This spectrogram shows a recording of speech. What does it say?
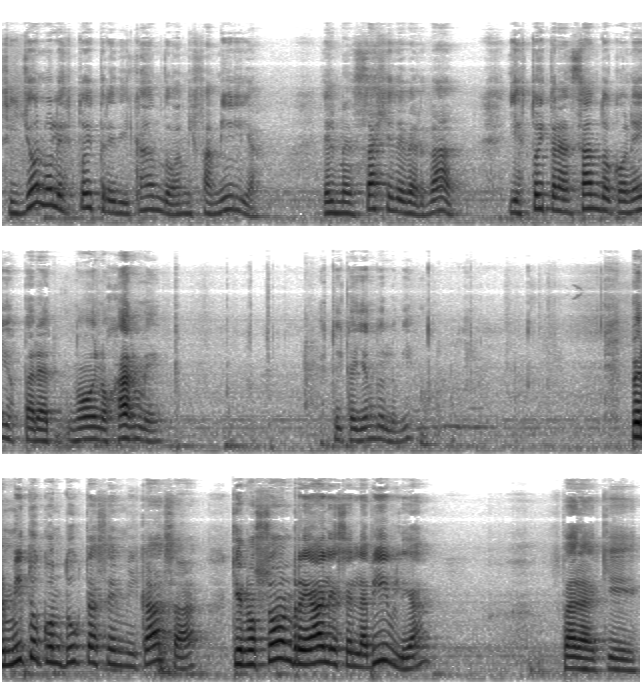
Si yo no le estoy predicando a mi familia el mensaje de verdad y estoy transando con ellos para no enojarme, estoy cayendo en lo mismo. Permito conductas en mi casa que no son reales en la Biblia para que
